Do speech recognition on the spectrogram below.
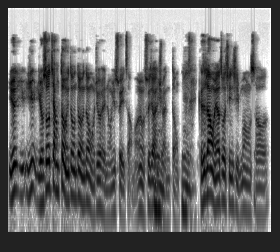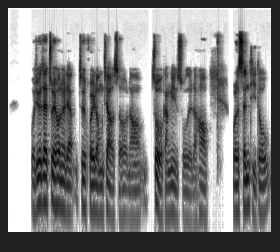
有有有有时候这样动一动动一动，我就很容易睡着嘛，因为我睡觉很喜欢动，嗯，可是当我要做清醒梦的时候。我就在最后那两就是回笼觉的时候，然后做我刚跟你说的，然后我的身体都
